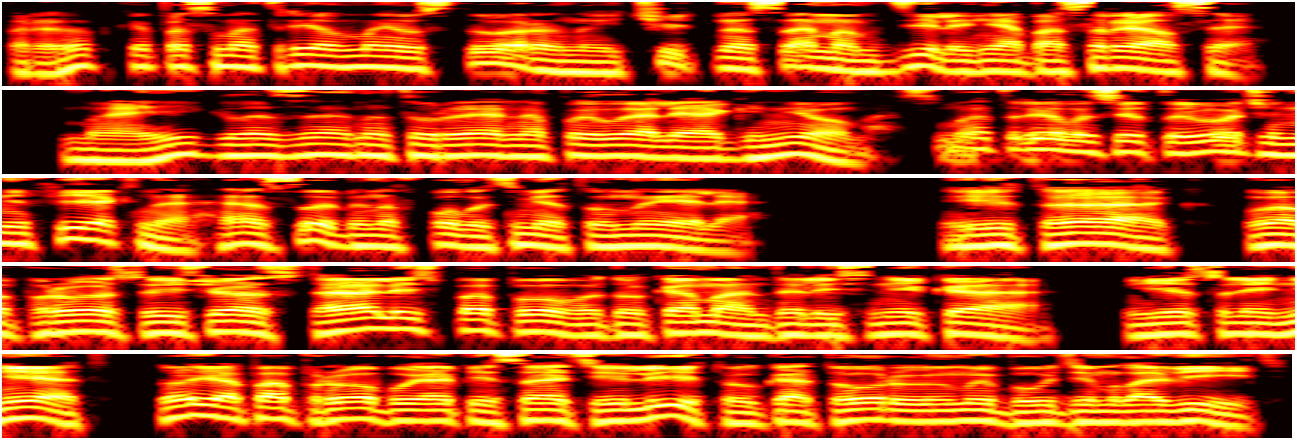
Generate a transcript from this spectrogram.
Пробка посмотрел в мою сторону и чуть на самом деле не обосрался. Мои глаза натурально пылали огнем. Смотрелось это очень эффектно, особенно в полутьме туннеля. «Итак, вопросы еще остались по поводу команды лесника?» Если нет, то я попробую описать элиту, которую мы будем ловить.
